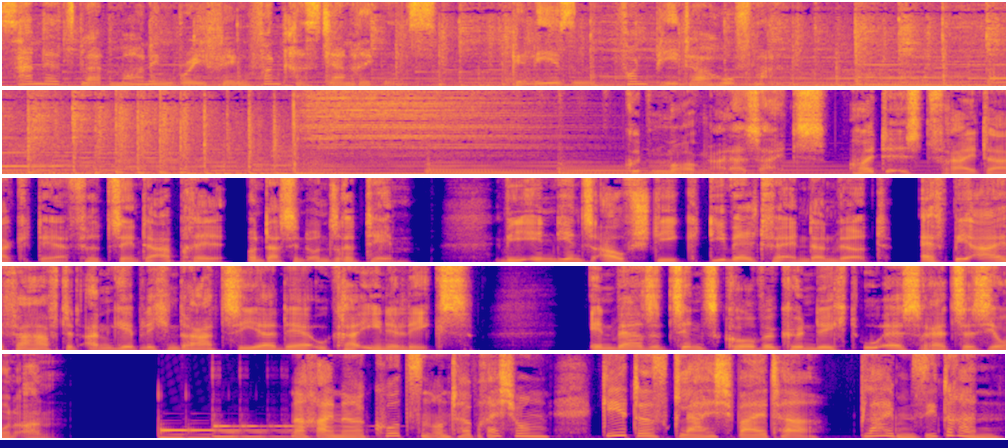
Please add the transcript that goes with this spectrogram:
Das Handelsblatt Morning Briefing von Christian Rickens. Gelesen von Peter Hofmann. Guten Morgen allerseits. Heute ist Freitag, der 14. April, und das sind unsere Themen. Wie Indiens Aufstieg die Welt verändern wird. FBI verhaftet angeblichen Drahtzieher der Ukraine-Leaks. Inverse Zinskurve kündigt US-Rezession an. Nach einer kurzen Unterbrechung geht es gleich weiter. Bleiben Sie dran.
